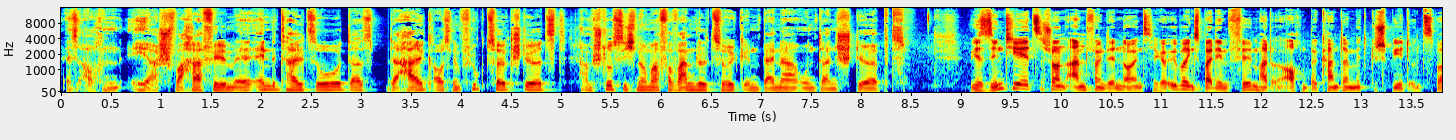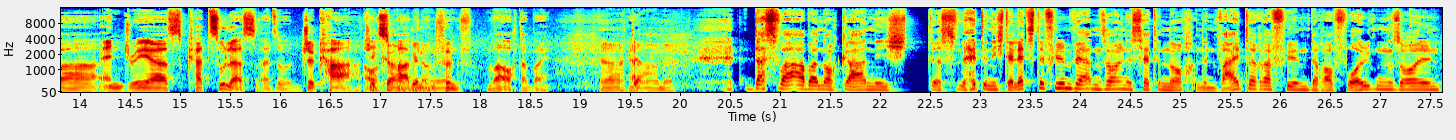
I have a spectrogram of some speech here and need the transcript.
Ist auch ein eher schwacher Film. Er endet halt so, dass der Hulk aus einem Flugzeug stürzt, am Schluss sich nochmal verwandelt zurück in Banner und dann stirbt. Wir sind hier jetzt schon Anfang der 90er. Übrigens, bei dem Film hat auch ein Bekannter mitgespielt, und zwar Andreas Katsoulas, also Jakar aus Babylon genau, ja. 5, war auch dabei. Ja, der Arme. Das war aber noch gar nicht das hätte nicht der letzte Film werden sollen, es hätte noch ein weiterer Film darauf folgen sollen.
